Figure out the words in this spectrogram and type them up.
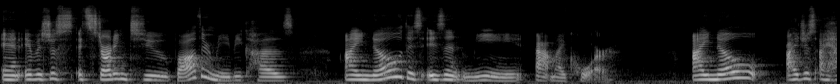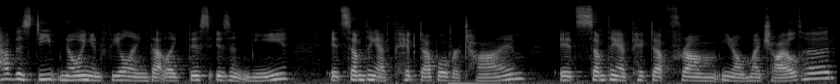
And it was just, it's starting to bother me because I know this isn't me at my core. I know I just I have this deep knowing and feeling that like this isn't me. It's something I've picked up over time. It's something I've picked up from, you know, my childhood.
